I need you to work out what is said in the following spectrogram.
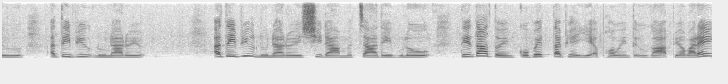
သူအတိပြုလူနာတွေအတိပြုလူနာတွေရှိတာမကြသေးဘူးလို့ဒေတာသွင်းကိုဗစ်တိုက်ဖျက်ရေးအဖွဲ့ဝင်တူကပြောပါတယ်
